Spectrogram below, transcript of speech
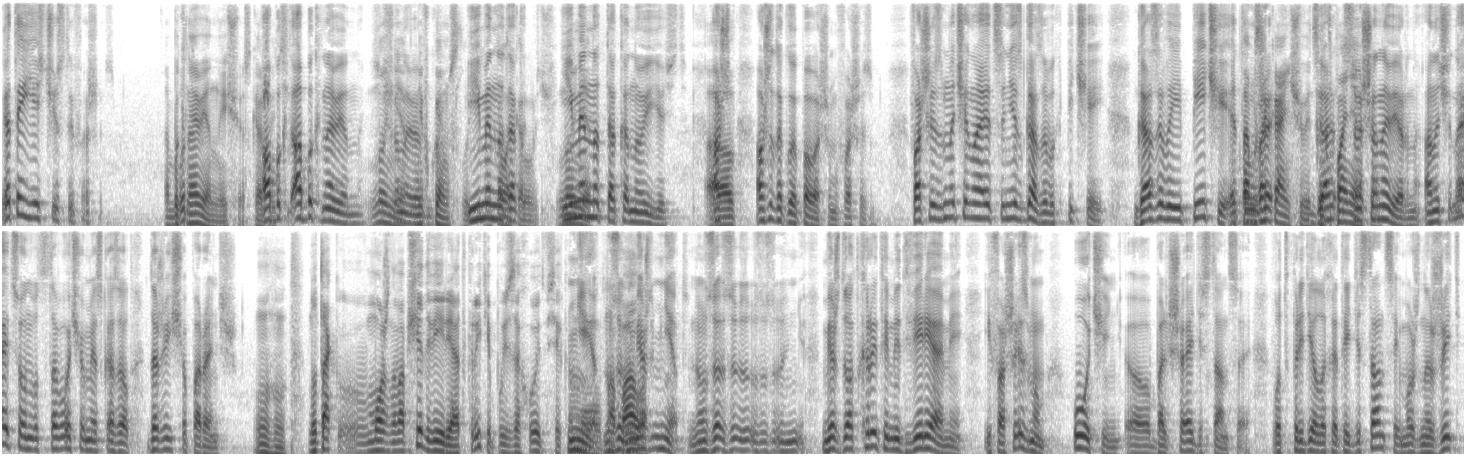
Это и есть чистый фашизм. Обыкновенный вот, еще, скажите. Обык, обыкновенный. Ну нет, верно. ни в коем случае. Именно, так, ну, именно нет. так оно и есть. А, а, ш, а что такое, по-вашему, фашизм? Фашизм начинается не с газовых печей. Газовые печи это Там уже заканчивается, га... это понятно. Совершенно верно. А начинается он вот с того, о чем я сказал, даже еще пораньше. Угу. Ну так можно вообще двери открыть и пусть заходят все, кому нет, попало. Ну, между, нет, ну, за, за, за, между открытыми дверями и фашизмом очень э, большая дистанция. Вот в пределах этой дистанции можно жить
